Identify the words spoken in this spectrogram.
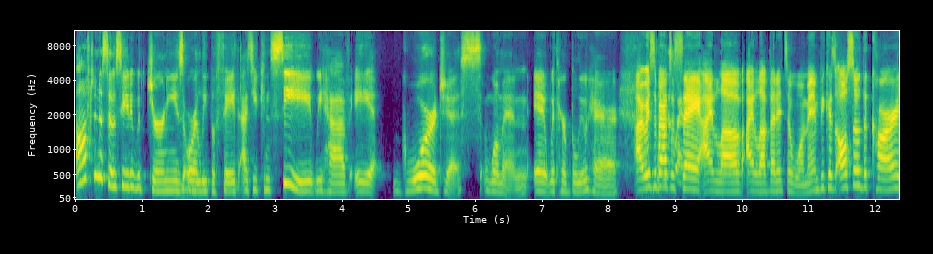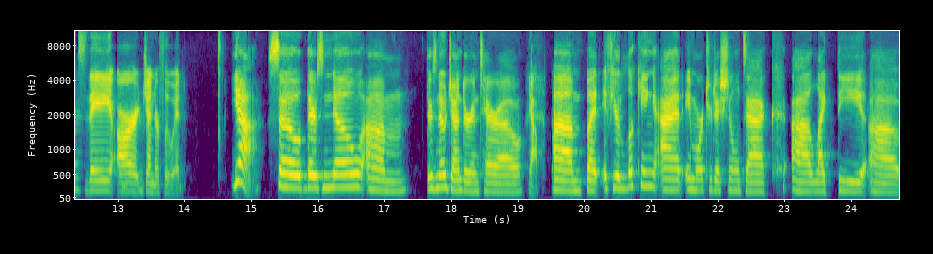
often associated with journeys or a leap of faith. As you can see, we have a gorgeous woman eh, with her blue hair. I was about to way- say I love I love that it's a woman because also the cards they are gender fluid. Yeah. So there's no um there's no gender in tarot. Yeah. Um, but if you're looking at a more traditional deck, uh, like the uh,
